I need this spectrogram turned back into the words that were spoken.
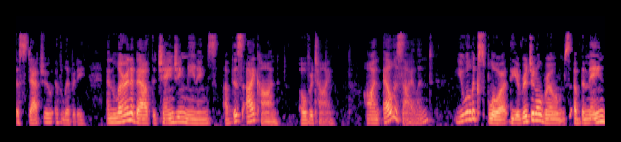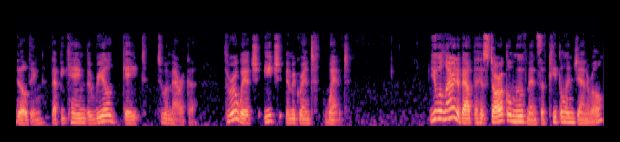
the Statue of Liberty, and learn about the changing meanings of this icon over time. On Ellis Island, you will explore the original rooms of the main building that became the real gate to America, through which each immigrant went. You will learn about the historical movements of people in general,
